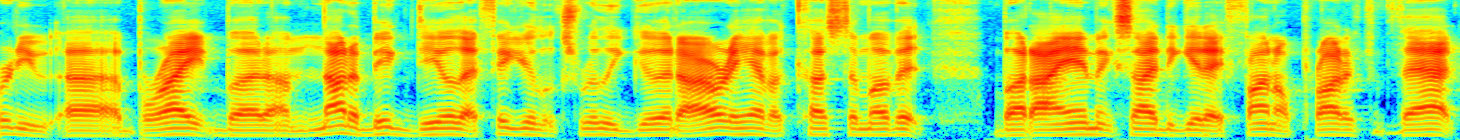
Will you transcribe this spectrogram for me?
pretty uh, bright, but um, not a big deal. That figure looks really good. I already have a custom of it, but I am excited to get a final product of that.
